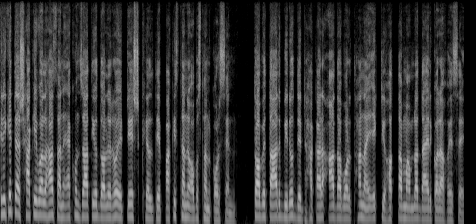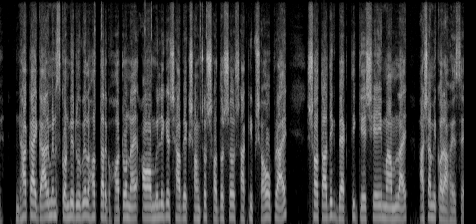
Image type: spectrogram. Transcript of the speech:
ক্রিকেটার সাকিব আল হাসান এখন জাতীয় দলের হয়ে টেস্ট খেলতে পাকিস্তানে অবস্থান করছেন। তবে তার বিরুদ্ধে ঢাকার আদাবর থানায় একটি হত্যা মামলা দায়ের করা হয়েছে। ঢাকায় গার্মেন্টস কর্মী রুবেল হত্যার ঘটনায় আওয়ামী লীগের সাবেক সংসদ সদস্য সাকিব সহ প্রায় শতাধিক ব্যক্তিকে সেই মামলায় আসামি করা হয়েছে।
